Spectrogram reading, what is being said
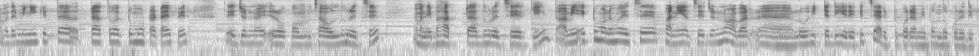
আমাদের মিনিকেটটা তো একটু মোটা টাইপের, তো এই জন্য এরকম চাউল ধরেছে মানে ভাতটা ধরেছে আর কি। তো আমি একটু মনে হয়েছে পানি আছে এই জন্য, আবার লো হিটটা দিয়ে রেখেছি, আর একটু পরে আমি বন্ধ করে দিব।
